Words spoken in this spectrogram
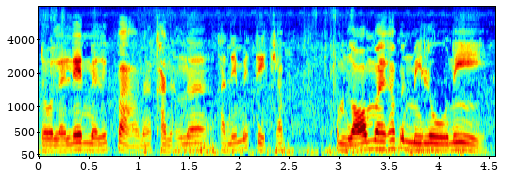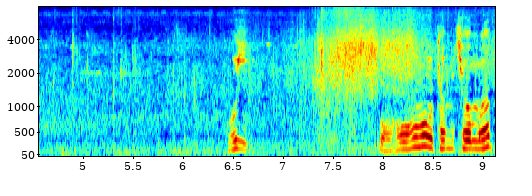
โดนอะไรเล่นไปหรือเปล่านะคันข้างหน้าคันนี้ไม่ติดครับ ผมล้อมไว้ครับมันมีรูนี่อุ้ยโอ้โหท่านผู้ชมครับ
